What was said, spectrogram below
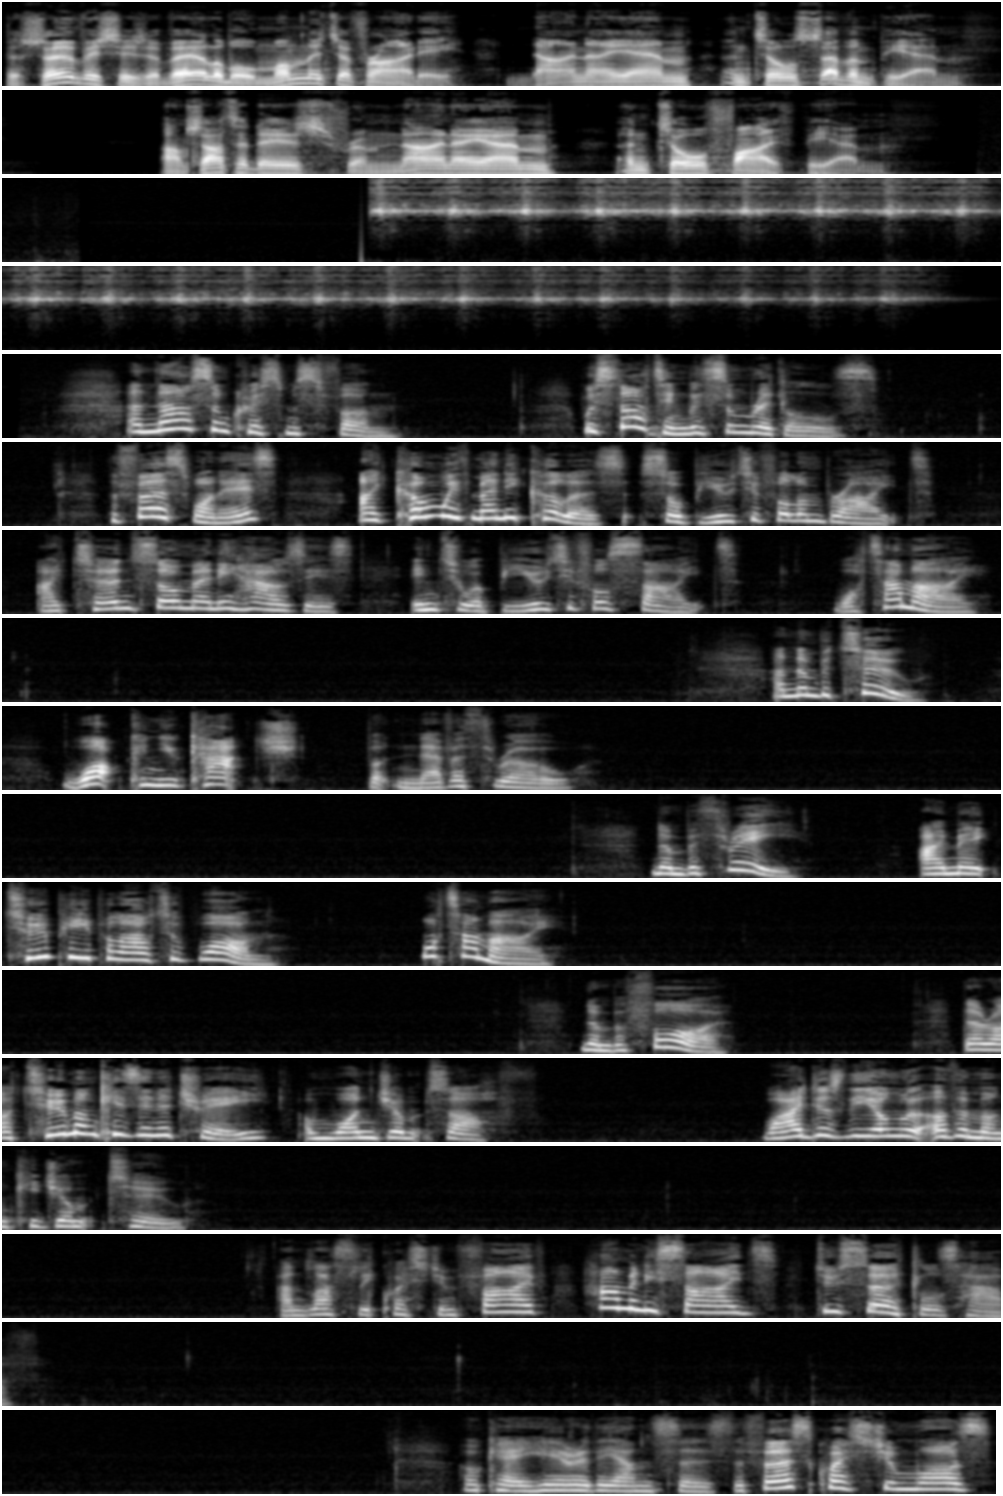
The service is available Monday to Friday, 9am until 7pm on Saturdays from 9 a.m. until 5 p.m. And now some Christmas fun. We're starting with some riddles. The first one is I come with many colours, so beautiful and bright. I turn so many houses into a beautiful sight. What am I? And number two, what can you catch but never throw? Number three, I make two people out of one. What am I? Number four, there are two monkeys in a tree and one jumps off. Why does the young other monkey jump too? And lastly, question five How many sides do circles have? Okay, here are the answers. The first question was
